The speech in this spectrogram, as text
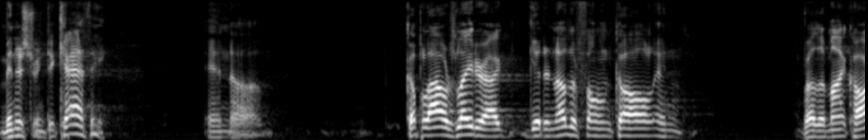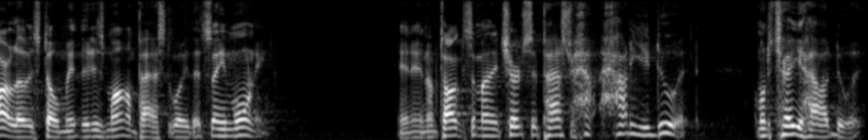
ministering to Kathy, and uh, a couple hours later, I get another phone call, and Brother Mike Harlow has told me that his mom passed away that same morning. And, and I'm talking to somebody in church said, Pastor, how, how do you do it? I'm going to tell you how I do it.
